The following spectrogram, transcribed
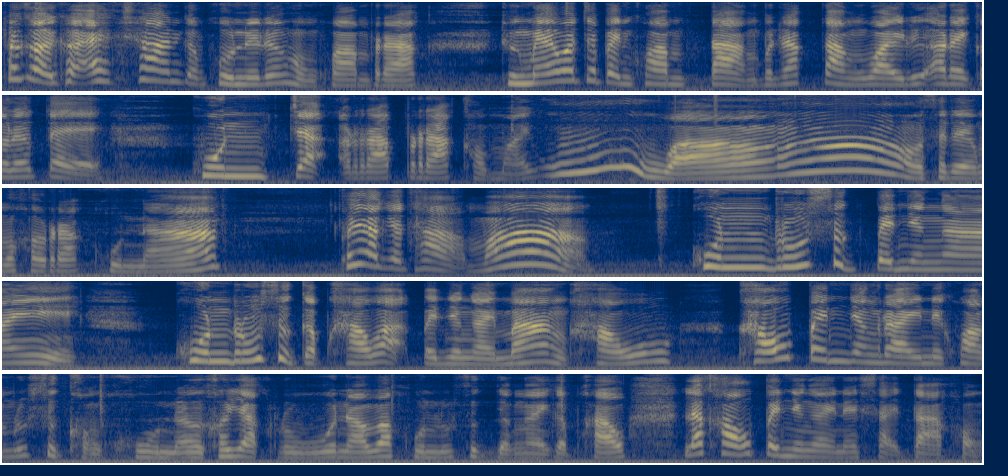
ถ้าเกิดเขาแอคชั่นกับคุณในเรื่องของความรัก ถึงแม้ว่าจะเป็นความต่างเป็นรักต่างวัยหรืออะไรก็แล้วแต่ คุณจะรับรักเขาไหมอู้ว้าวแสดงว่าเขารักคุณนะเขาอยากจะถามว่า คุณรู้สึกเป็นยังไง คุณรู้สึกกับเขาอะเป็นยังไงบ้างเขา เขาเป็นอย่างไรในความรู้สึกของคุณเออเขาอยากรู้นะว่าคุณรู้สึกยังไงกับเขา และเขาเป็นยังไงในสายตาของ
